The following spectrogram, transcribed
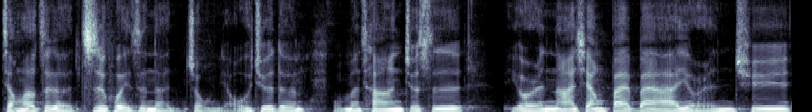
讲到这个智慧真的很重要。我觉得我们常常就是有人拿香拜拜啊，有人去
